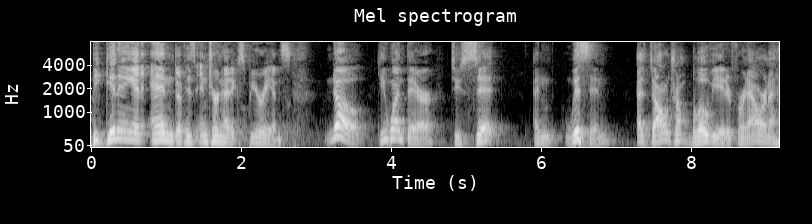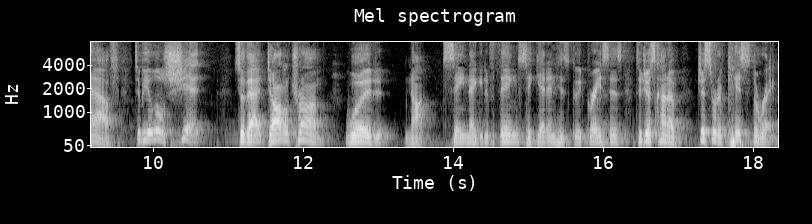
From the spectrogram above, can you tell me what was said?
beginning and end of his internet experience. No, he went there to sit and listen as Donald Trump bloviated for an hour and a half to be a little shit so that Donald Trump would not say negative things to get in his good graces to just kind of just sort of kiss the ring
